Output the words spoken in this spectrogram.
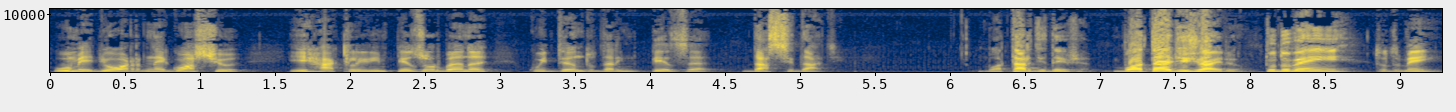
o melhor negócio. E Hackler Limpeza Urbana, cuidando da limpeza da cidade. Boa tarde, Deja. Boa tarde, Jairo. Tudo bem? Tudo bem.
